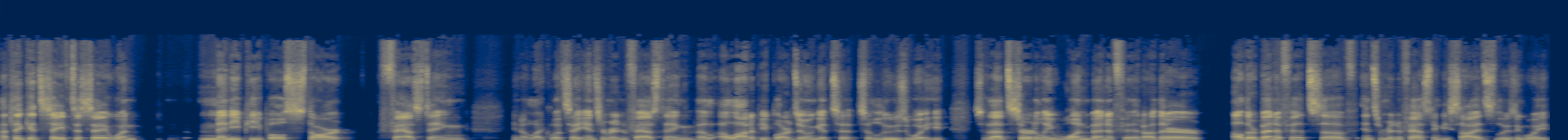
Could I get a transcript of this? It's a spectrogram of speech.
I think it's safe to say when many people start fasting, you know, like let's say intermittent fasting, a lot of people are doing it to to lose weight. So that's certainly one benefit. Are there other benefits of intermittent fasting besides losing weight?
